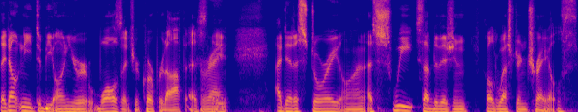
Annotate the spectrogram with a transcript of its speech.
they don't need to be on your walls at your corporate office. Right. They- I did a story on a sweet subdivision called Western Trails.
